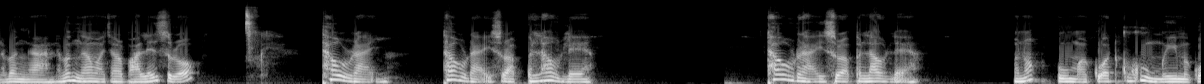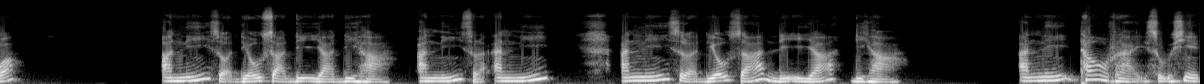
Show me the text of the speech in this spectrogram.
နံပါတ်5နံပါတ်5မှာကြတော့ဘာလဲဆိုတော့ထောက်ရိုင်ထောက်ရိုင်ဆိုတာဘယ်လောက်လဲ ထောက်ရိုင်ဆိုတာဘယ်လောက်လဲဟောနော်ဥမာကွာတစ်ခုခုမေးမကွာအနီးဆိုတာဒီဥစ္စာဒီအရာဒီဟာအနီးဆိုတာအနီးအနီးဆိုတာဒီဥစ္စာဒီအရာဒီဟာအနီးထောက်ရိုင်ဆိုလို့ရှိရင်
